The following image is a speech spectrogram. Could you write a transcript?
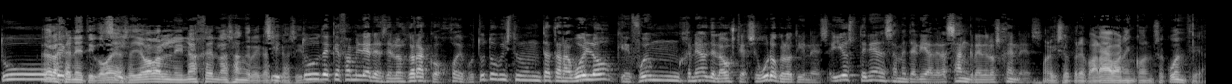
Tú Era de... genético, vaya, sí. se llevaba el linaje en la sangre casi sí, casi. ¿Tú ¿no? de qué familia eres? De los Graco. Joder, pues tú tuviste un tatarabuelo que fue un general de la hostia, seguro que lo tienes. Ellos tenían esa mentalidad de la sangre, de los genes. Bueno, y se preparaban en consecuencia.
